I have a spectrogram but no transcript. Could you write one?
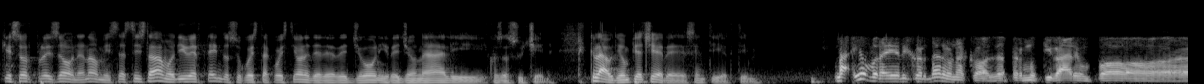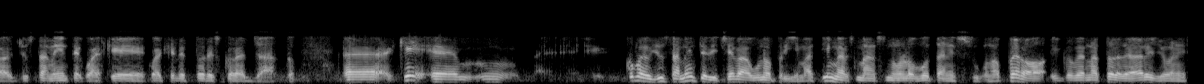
che sorpresona, no? Mi sta, ci stavamo divertendo su questa questione delle regioni, regionali, cosa succede. Claudio, è un piacere sentirti. Ma io vorrei ricordare una cosa per motivare un po' uh, giustamente qualche, qualche lettore scoraggiato, eh, che eh, come giustamente diceva uno prima, Timmermans non lo vota nessuno, però il governatore della regione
